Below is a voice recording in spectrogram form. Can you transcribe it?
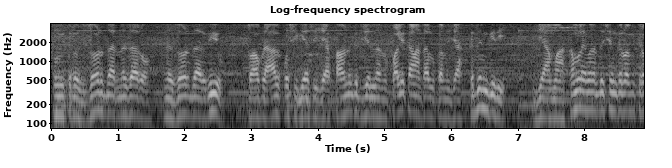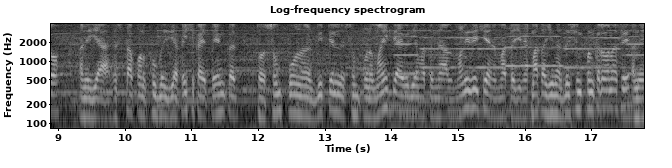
તો મિત્રો, જોરદાર નજારો અને જોરદાર વ્યૂ તો આપણે હાલ પહોંચી ગયા છીએ જ્યાં ભાવનગર જિલ્લાનું પાલીતાણા તાલુકાનું જ્યાં કદમગીરી જ્યાં માં કમલાઈમાના દર્શન કરવા મિત્રો, અને જ્યાં રસ્તા પણ ખૂબ જ, જ્યાં કહી શકાય ભયંકર. તો સંપૂર્ણ ડિટેલ ને સંપૂર્ણ માહિતી આ વિડીયોમાં તમને હાલ મળી રહી છે અને માતાજીને, માતાજીના દર્શન પણ કરવાના છે. અને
